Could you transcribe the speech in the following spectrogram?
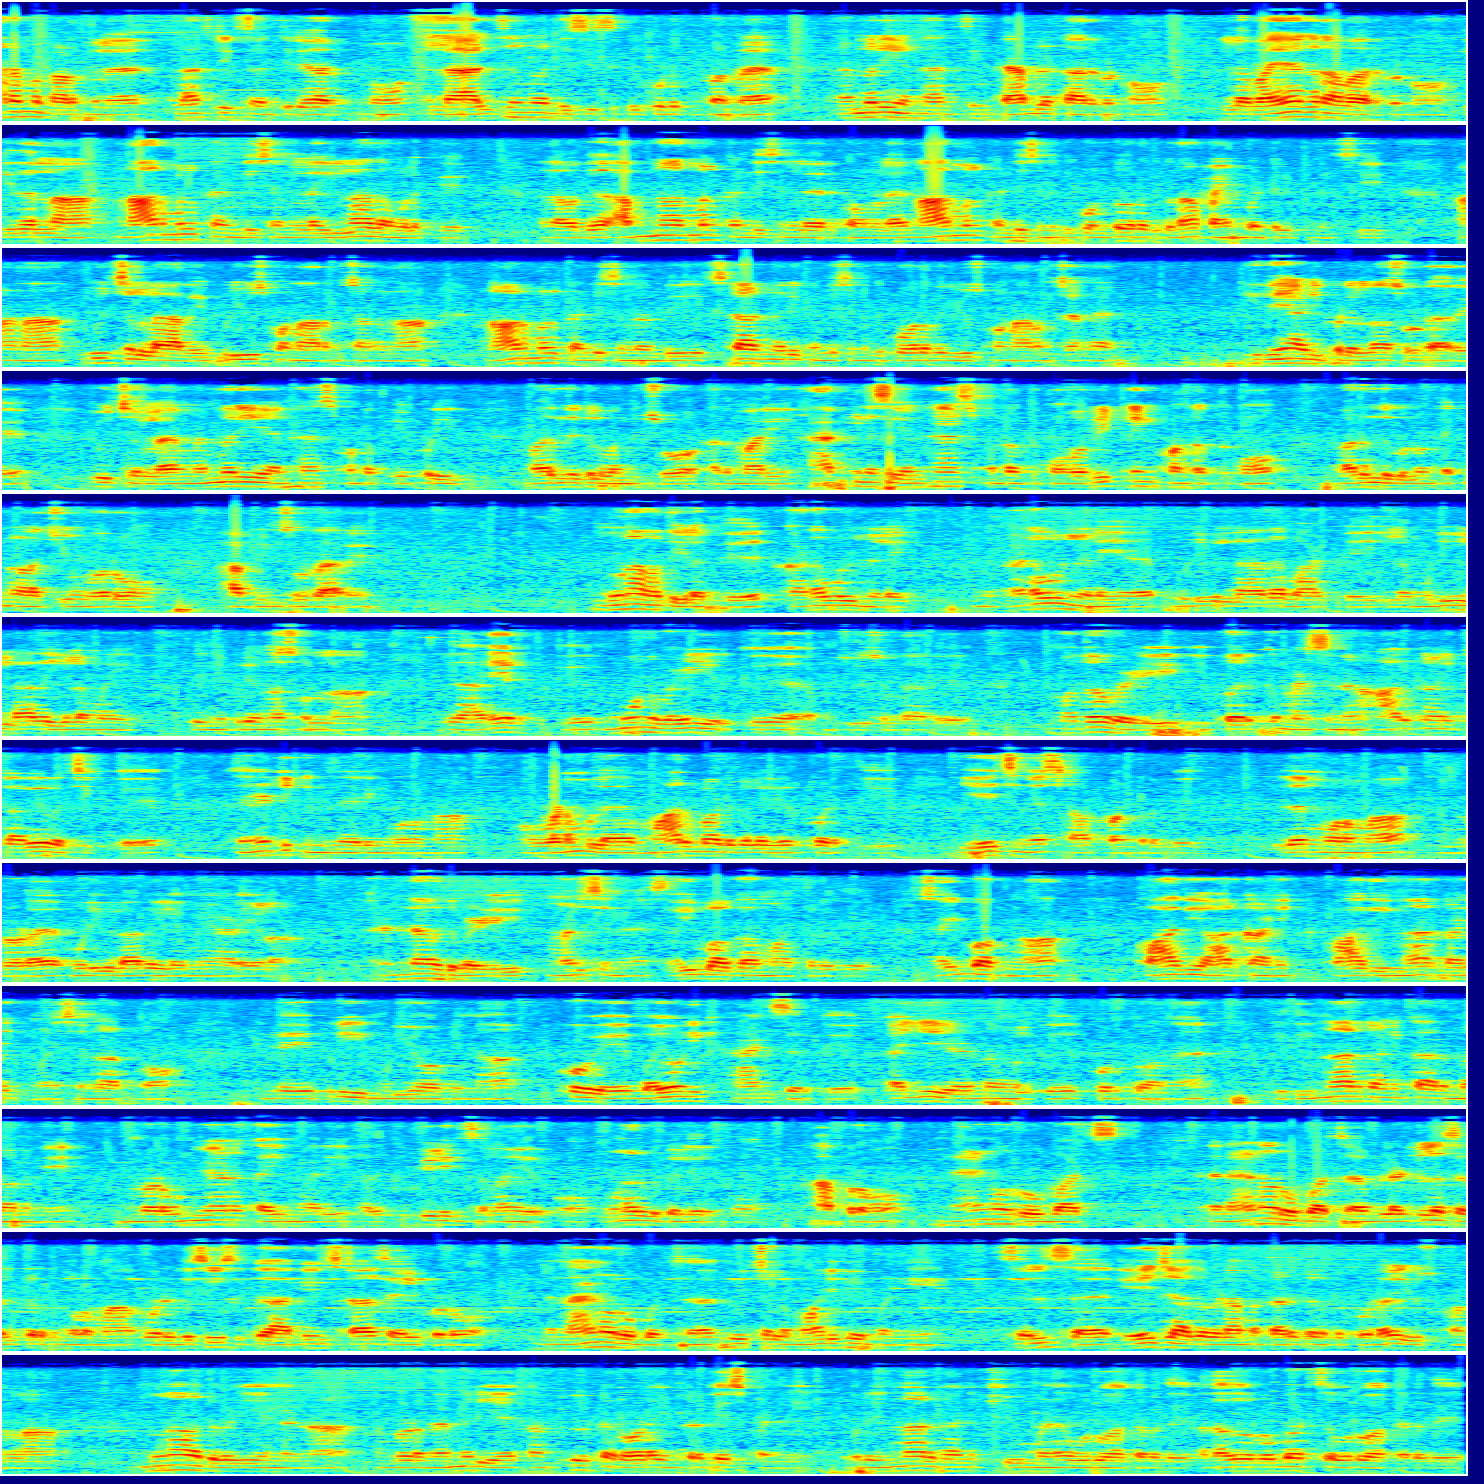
ஆரம்ப காலத்தில் பிளாஸ்டிக் சர்ஜரியாக இருக்கட்டும் இல்லை அல்சைமர் டிசீஸுக்கு கொடுக்கப்படுற மெமரி என்ஹான்சிங் டேப்லெட்டாக இருக்கட்டும் இல்லை வயகராவாக இருக்கட்டும் இதெல்லாம் நார்மல் கண்டிஷனில் இல்லாதவங்களுக்கு அதாவது அப்நார்மல் கண்டிஷனில் இருக்கவங்கள நார்மல் கண்டிஷனுக்கு கொண்டு வரதுக்கு தான் பயன்பட்டுக்கிட்டு இருந்துச்சு. ஆனால் ஃப்யூச்சரில் அதை எப்படி யூஸ் பண்ண ஆரம்பிச்சாங்கன்னா நார்மல் கண்டிஷன்லேருந்து எக்ஸ்ட்ராடினரி கண்டிஷனுக்கு போகிறதுக்கு யூஸ் பண்ண ஆரம்பித்தாங்க இதே அடிப்படையில் தான் சொல்கிறாரு ஃப்யூச்சரில் மெமரியை என்ஹான்ஸ் பண்ணுறதுக்கு எப்படி மருந்துகள் வந்துச்சோ அது மாதிரி ஹாப்பினஸை என்ஹான்ஸ் பண்ணுறதுக்கும் ரீட்டைன் பண்ணுறதுக்கும் மருந்துகளும் டெக்னாலஜியும் வரும் அப்படின்னு சொல்கிறாரு மூணாவது இலக்கு கடவுள் நிலை. இந்த கடவுள் நிலையை முடிவில்லாத வாழ்க்கை இல்லை முடிவில்லாத இளமை அப்படின்னு எப்படி வேணால் சொல்லலாம். இதை அடையிறதுக்கு மூணு வழி இருக்குது அப்படின்னு சொல்லி சொல்கிறாரு மொதல் வழி இப்போ இருக்க மனுஷனை ஆர்கானிக்காகவே வச்சுக்கிட்டு ஜெனட்டிக் இன்ஜினியரிங் மூலமாக அவன் உடம்புல மாறுபாடுகளை ஏற்படுத்தி ஏஜிங்கை ஸ்டாப் பண்ணுறது இதன் மூலமாக நம்மளோட முடிவில்லாத இளமையை அடையலாம். ரெண்டாவது வழி மனுஷனை சைபாகாக மாற்றுறது சைபாக்னா பாதி ஆர்கானிக் பாதி இன்ஆர்கானிக் மனுஷன் அர்த்தம். இந்த எப்படி முடியும் அப்படின்னா இப்போவே பயோனிக் ஹேண்ட்ஸ் இருக்குது கையை இழந்தவங்களுக்கு கொடுத்துவாங்க இது இன்ஆர்கானிக்காக இருந்தாலுமே நம்மளோட உண்மையான கை மாதிரி அதுக்கு ஃபீலிங்ஸ் எல்லாம் இருக்கும் உணர்வுகள் இருக்கும். அப்புறம் நேனோ ரோபாட்ஸ் இந்த நேனோ ரோபாட்ஸை பிளட்டில் செலுத்துறது மூலமாக ஒரு டிசீஸுக்கு அகெயின்ஸ்டாக செயல்படும். இந்த நேனோ ரோபாட்ஸை ஃப்யூச்சரில் மாடிஃபை பண்ணி செல்ஸை ஏஜ் ஆக விடாமல் தடுக்கிறதுக்கு கூட யூஸ் பண்ணலாம். மூணாவது வழி என்னென்னா நம்மளோட மெமரியை கம்ப்யூட்டரோட இன்டர்ஃபேஸ் பண்ணி ஒரு இன்ஆர்கானிக் ஹியூமனை உருவாக்குறது அதாவது ரோபாட்ஸை உருவாக்குறது.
